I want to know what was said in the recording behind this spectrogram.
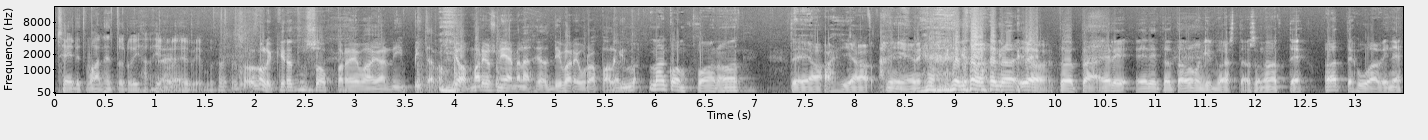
se ei nyt vanhentunut ihan hirveän hyvin. Mutta. Se oli kirjoitettu soppareen vaan ihan niin pitävä. Joo, Marius Niemelä sieltä Divari Urapalkinto. mä, mä komppaan Attea ja niin, eli, no, no, joo, tota, eli, eli tota, omakin vastaus on Atte, Atte Huovinen.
